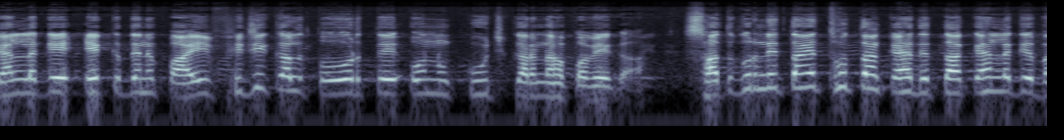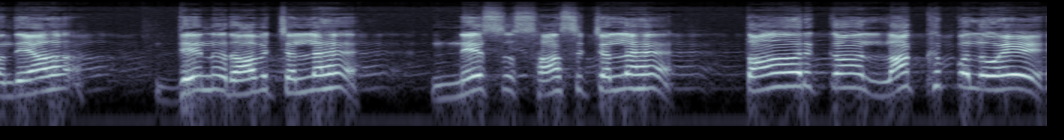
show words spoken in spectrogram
ਕਹਿਣ ਲੱਗੇ ਇੱਕ ਦਿਨ ਭਾਈ ਫਿਜ਼ੀਕਲ ਤੌਰ ਤੇ ਉਹਨੂੰ ਕੂਚ ਕਰਨਾ ਪਵੇਗਾ। ਸਤਿਗੁਰੂ ਨੇ ਤਾਂ ਇੱਥੋਂ ਤਾਂ ਕਹਿ ਦਿੱਤਾ, ਕਹਿਣ ਲੱਗੇ, ਬੰਦਿਆ, ਦਿਨ ਰਵ ਚੱਲੈ ਨਿਸ ਸੱਸ ਚੱਲੈ ਤਾਰ ਕਾ ਲੱਖ ਪਲੋਏ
